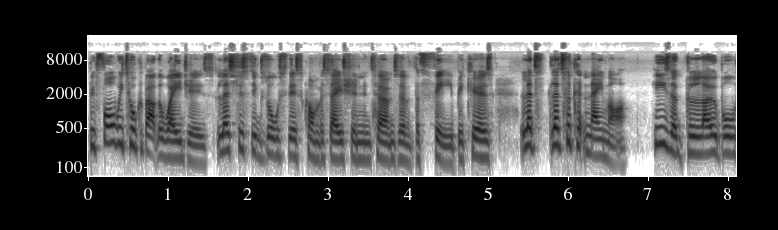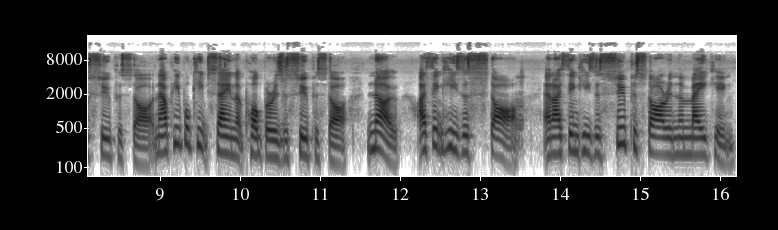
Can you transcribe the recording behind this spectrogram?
before we talk about the wages, let's just exhaust this conversation in terms of the fee because let's, let's look at Neymar. He's a global superstar. Now, people keep saying that Pogba is a superstar. No, I think he's a star. And I think he's a superstar in the making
